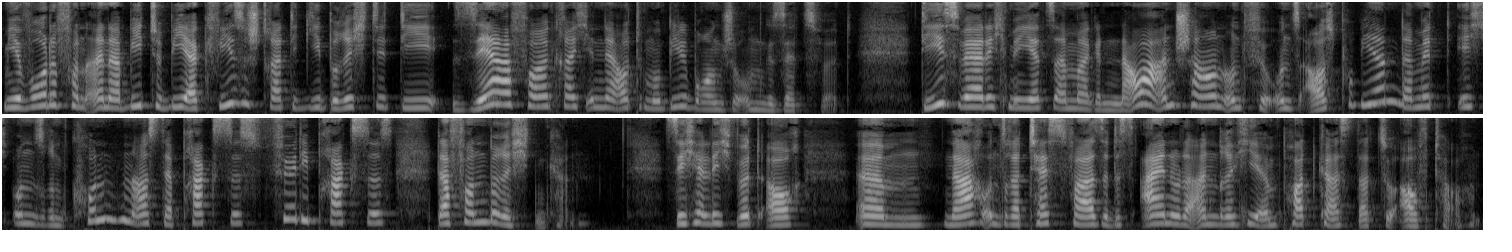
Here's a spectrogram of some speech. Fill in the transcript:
Mir wurde von einer B2B-Akquise-Strategie berichtet, die sehr erfolgreich in der Automobilbranche umgesetzt wird. Dies werde ich mir jetzt einmal genauer anschauen und für uns ausprobieren, damit ich unseren Kunden aus der Praxis für die Praxis davon berichten kann. Sicherlich wird auch ähm, nach unserer Testphase das ein oder andere hier im Podcast dazu auftauchen.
